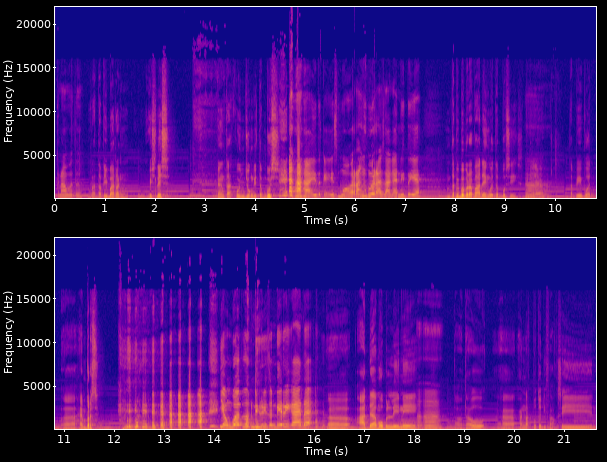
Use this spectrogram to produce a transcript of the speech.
kenapa tuh? Meratapi barang wishlist yang tak kunjung ditembus. itu kayak semua orang merasakan itu ya. Hmm, tapi beberapa ada yang gue tebus sih sebenarnya. Tapi buat eh, hampers yang buat lo diri sendiri gak ada. eh, ada mau beli nih. Heeh. Tahu-tahu eh, anak butuh divaksin.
